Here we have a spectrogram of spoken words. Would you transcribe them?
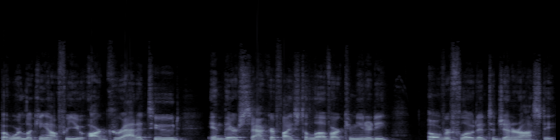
but we're looking out for you. Our gratitude in their sacrifice to love our community overflowed into generosity.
